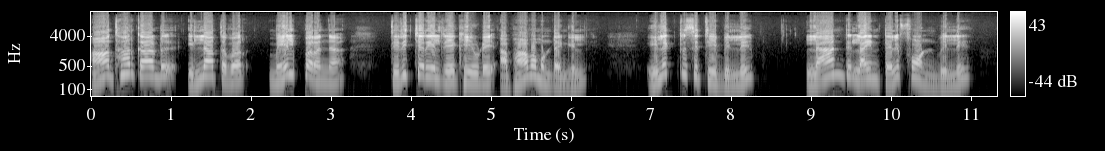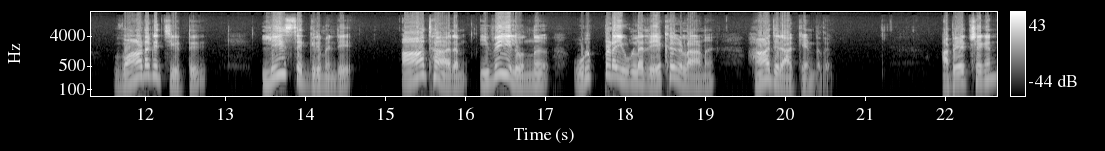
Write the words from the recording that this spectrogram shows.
ആധാർ കാർഡ് ഇല്ലാത്തവർ മേൽപ്പറഞ്ഞ തിരിച്ചറിയൽ രേഖയുടെ അഭാവമുണ്ടെങ്കിൽ electricity bill landline telephone bill വാടക ചീട്ട് ലീസ് എഗ്രിമെന്റ് ആധാരം ഇവയിലൊന്ന് ഉൾപ്പെടെയുള്ള രേഖകളാണ് ഹാജരാക്കേണ്ടത്. അപേക്ഷകൻ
